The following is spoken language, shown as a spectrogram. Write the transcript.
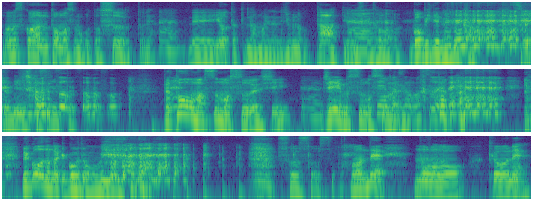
まあ、息子はあのトーマスのことをスーとねうん。でヨータって名前なんで自分のことターって言うんですけど、うん。語尾でなぜか 全てを認識そうするってそうそうそう、だからトーマスもスーやしうん、ジェームスもスジェームスもそうや ででゴードンだけゴードンそうそうそう。ほんでもう今日ね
